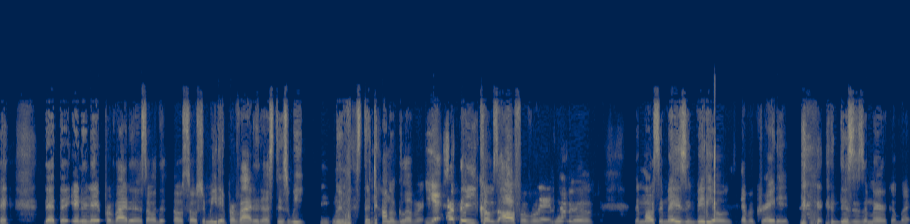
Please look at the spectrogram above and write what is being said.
that the internet provided us or the or social media provided us this week with Mr. Donald Glover. Yes. After he comes off of a, one of the most amazing videos ever created, this is America, but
